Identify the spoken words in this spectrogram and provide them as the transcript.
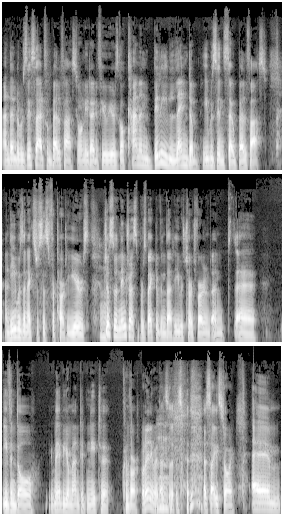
and then there was this lad from Belfast who only died a few years ago, Canon Billy Lendham. He was in South Belfast, and he was an exorcist for thirty years. Just an interesting perspective in that he was Church of Ireland, and uh, even though maybe your man didn't need to convert, but anyway, that's a, a side story. Um,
